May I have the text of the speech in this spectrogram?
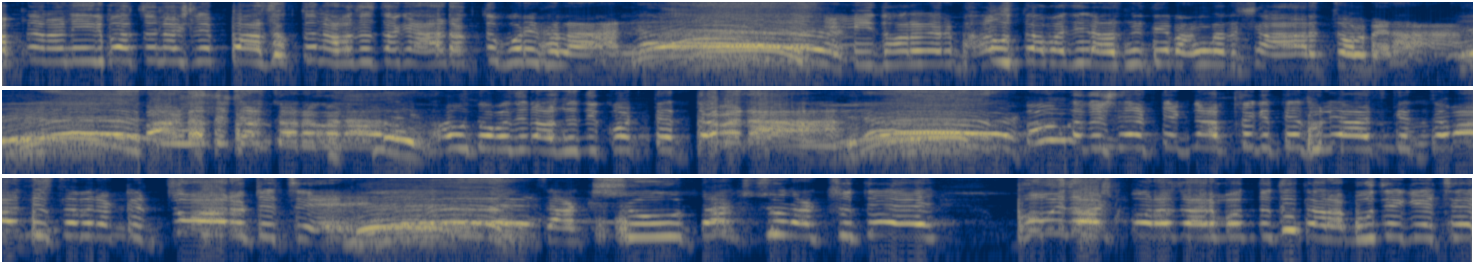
আপনারা নির্বাচন আসলে পাঁচ অক্ট নামাজের জায়গায় আট অক্ট করে ফেলান। এই ধরনের ভাউতাবাজি রাজনীতি বাংলাদেশে আর চলবে না। বাংলাদেশের জনগণ ভাউতাবাজি রাজনীতি করতে দেবে না। বাংলাদেশের টেকনাফ থেকে তেঁতুলিয়া আজকে জামাত ইসলামের একটা জোয়ার উঠেছে। চাকসু, ডাকসু, ডাকসুতে ভূমিদাস পরাজয়ের মধ্যে দিয়ে তারা বুঝে গেছে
